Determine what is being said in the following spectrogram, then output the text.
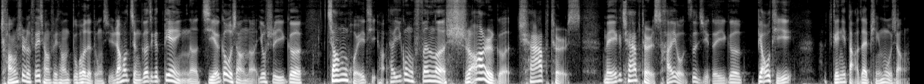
尝试了非常非常多的东西，然后整个这个电影呢，结构上呢又是一个章回体哈，它一共分了十二个 chapters。每一个 chapters 还有自己的一个标题，给你打在屏幕上，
